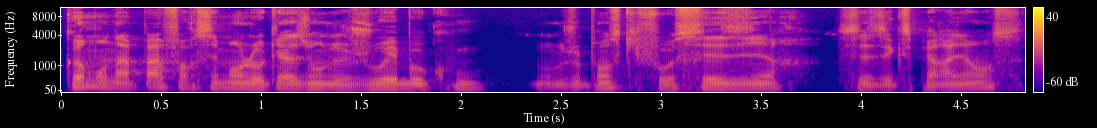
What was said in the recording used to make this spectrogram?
comme on n'a pas forcément l'occasion de jouer beaucoup, donc je pense qu'il faut saisir ces expériences,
